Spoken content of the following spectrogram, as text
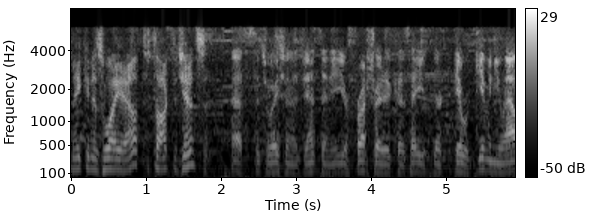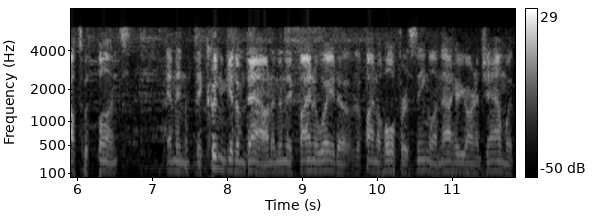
making his way out to talk to Jensen. That's the situation at Jensen. You're frustrated because hey, they're, were giving you outs with bunts, and then they couldn't get them down, and then they find a way to, to find a hole for a single, and now here you are in a jam with,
